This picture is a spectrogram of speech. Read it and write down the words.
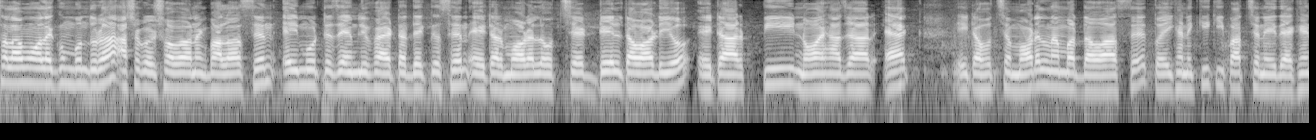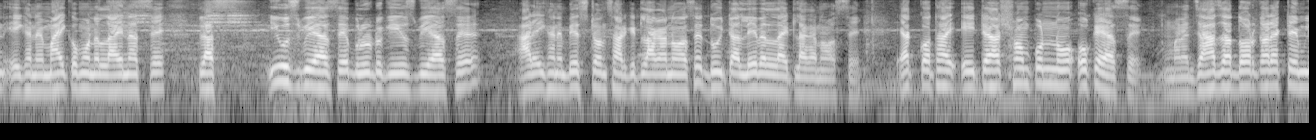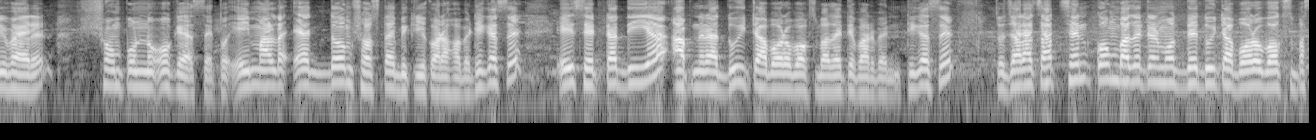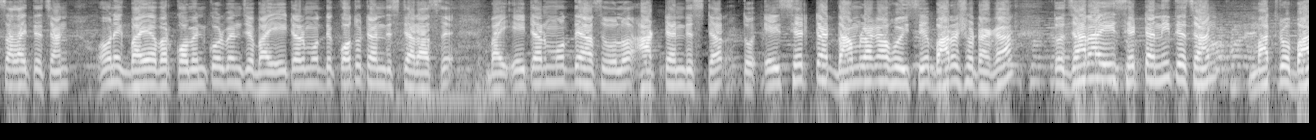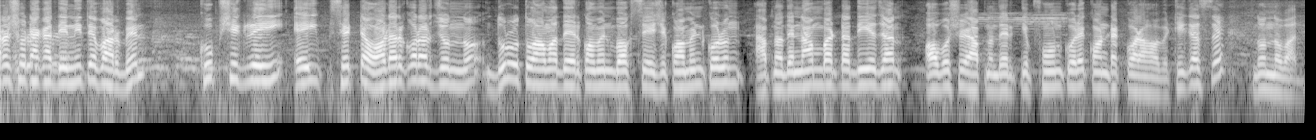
আসসালামু আলাইকুম বন্ধুরা, আশা করি সবাই অনেক ভালো আছেন। এই মুহূর্তে যে এমপ্লিফায়ারটা দেখতেছেন, এটার মডেল হচ্ছে ডেল্টা অডিও এটার পি নয় হাজার এক, এইটা হচ্ছে মডেল নাম্বার দেওয়া আছে। তো এইখানে কি কি পাচ্ছেন এই দেখেন এইখানে মাইক্রোফোনের লাইন আছে প্লাস ইউএসবি আছে ব্লুটুথ ইউএসবি আছে, আর এইখানে বেস্টন সার্কিট লাগানো আছে, দুইটা লেভেল লাইট লাগানো আছে। এক কথায়, এইটা সম্পূর্ণ ওকে আছে। মানে যা যা দরকার একটা এমপ্লিফায়ারের সম্পূর্ণ ওকে আছে। তো এই মালটা একদম সস্তায় বিক্রি করা হবে, ঠিক আছে? এই সেটটা দিয়ে আপনারা দুইটা বড় বক্স বাজাইতে পারবেন, ঠিক আছে? তো যারা চাচ্ছেন কম বাজেটের মধ্যে দুইটা বড় বক্স চালাইতে চান, অনেক ভাই আবার কমেন্ট করবেন যে, ভাই, এইটার মধ্যে কত ট্যান্ডিস্টার আছে? ভাই, এইটার মধ্যে আছে হলো আট ট্যান্ডিস্টার। তো এই সেটটার দাম রাখা হয়েছে বারোশো টাকা। তো যারা এই সেটটা নিতে চান, মাত্র বারোশো টাকা দিয়ে নিতে পারবেন। খুব শীঘ্রই এই সেটটা অর্ডার করার জন্য দ্রুত আমাদের কমেন্ট বক্সে এসে কমেন্ট করুন। আপনাদের নাম্বারটা দিয়ে যান। অবশ্যই আপনাদেরকে ফোন করে কন্ট্যাক্ট করা হবে। ঠিক আছে? ধন্যবাদ।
